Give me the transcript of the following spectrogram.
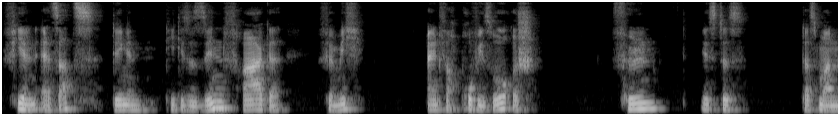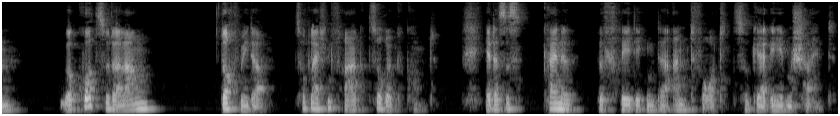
vielen Ersatzdingen, die diese Sinnfrage für mich einfach provisorisch füllen, ist es, dass man über kurz oder lang doch wieder zur gleichen Frage zurückkommt. Ja, dass es keine befriedigende Antwort zu geben scheint.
